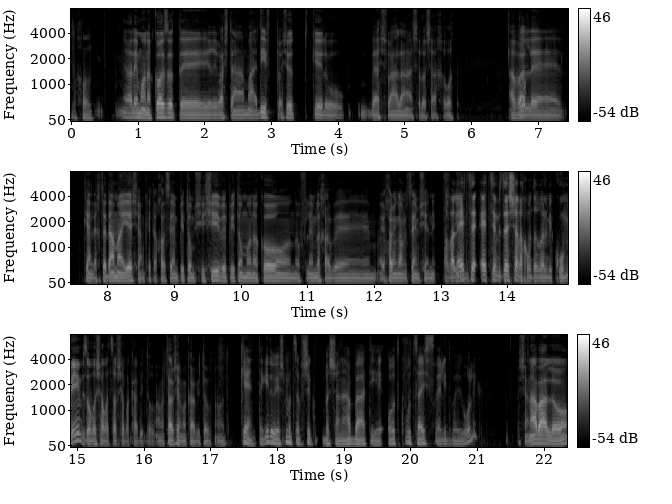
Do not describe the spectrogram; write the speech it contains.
נכון. נראה לי מונקו זאת אה, יריבה שאתה מעדיף, פשוט כאילו בהשוואה לשלוש האחרות. אבל אה, כן, לך תדע מה יהיה שם, כי אתה יכול לסיים פתאום שישי, ופתאום מונקו נופלים לך ב... יכולים גם לסיים שני. אבל. עצם, עצם זה שאנחנו מדברים על מיקומים, זה אומר שהמצב של מכבי טוב. המצב של מכבי טוב מאוד. כן, תגידו, יש מצב שבשנה הבאה תהיה עוד קבוצה ישראלית ביורוליג? בשנה הבאה לא,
